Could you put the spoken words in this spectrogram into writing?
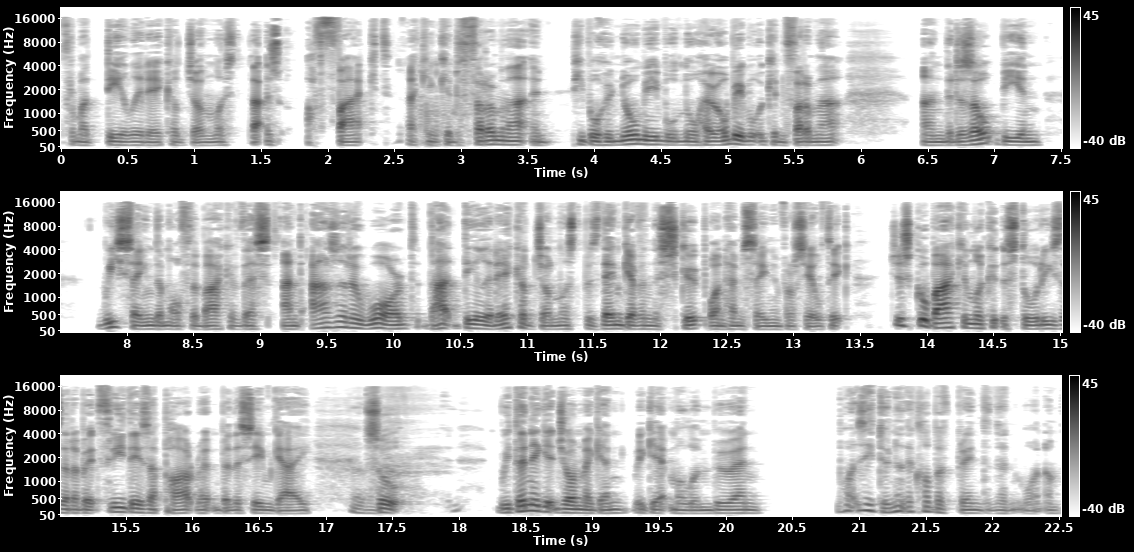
from a Daily Record journalist. That is a fact. I can confirm that, and people who know me will know how I'll be able to confirm that. And the result being, we signed him off the back of this, and as a reward, that Daily Record journalist was then given the scoop on him signing for Celtic. Just go back and look at the stories; they're about three days apart, written by the same guy. So we didn't get John McGinn, we get Mulumbu in. What is he doing at the club if Brendan didn't want him?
